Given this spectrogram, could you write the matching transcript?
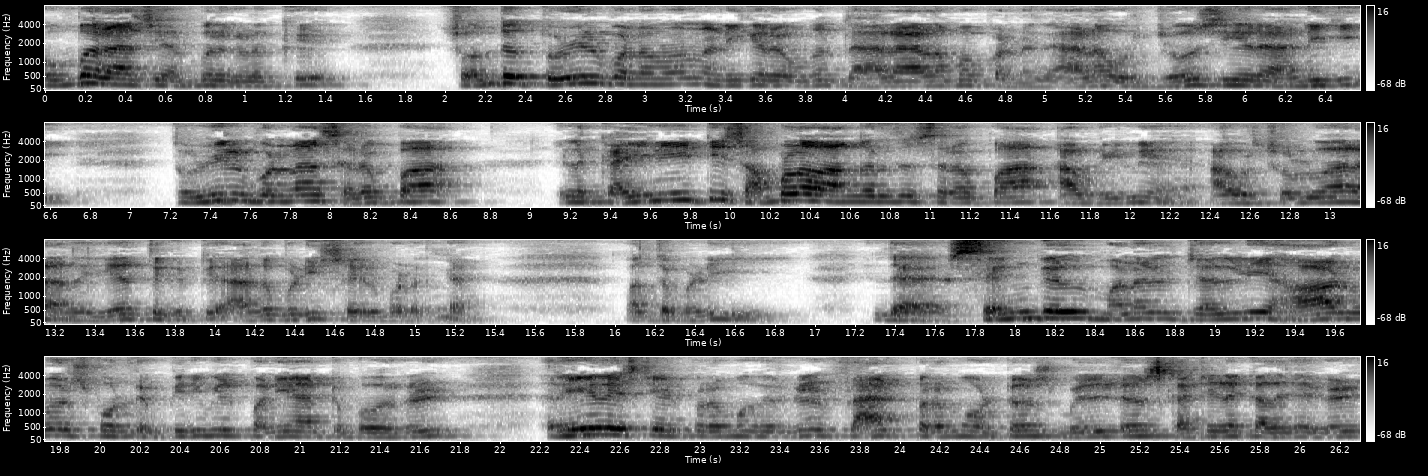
கும்பராசி அன்பர்களுக்கு சொந்த தொழில் பண்ணணும்னு நினைக்கிறவங்க தாராளமாக பண்ணுங்கள் ஆனால் ஒரு ஜோசியரை அணுகி தொழில் பண்ணால் சிறப்பாக இல்லை கை நீட்டி சம்பளம் வாங்குறது சிறப்பாக அப்படின்னு அவர் சொல்வார் அதை ஏற்றுக்கிட்டு அதுபடி செயல்படுங்க. மற்றபடி இந்த செங்கல் மணல் ஜல்லி ஹார்ட்வேர்ஸ் போன்ற பிரிவில் பணியாற்றுபவர்கள் ரியல் எஸ்டேட் பிரமுகர்கள் ஃப்ளாட் ப்ரமோட்டர்ஸ் பில்டர்ஸ் கட்டிடக் கலைஞர்கள்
